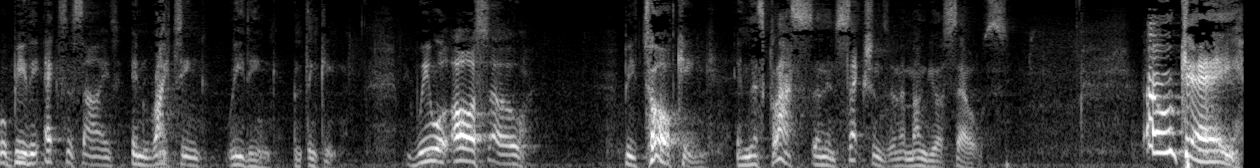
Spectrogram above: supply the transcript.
will be the exercise in writing, reading, and thinking. We will also be talking in this class and in sections and among yourselves. Okay,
